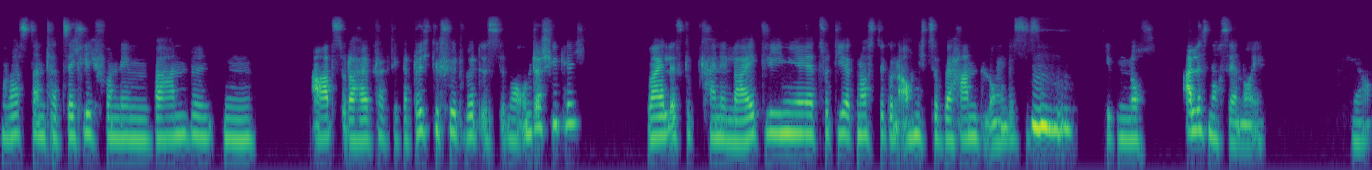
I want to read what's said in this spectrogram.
Was dann tatsächlich von dem behandelnden Arzt oder Heilpraktiker durchgeführt wird, ist immer unterschiedlich, weil es gibt keine Leitlinie zur Diagnostik und auch nicht zur Behandlung. Das ist mhm. eben noch alles noch sehr neu. Ja.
